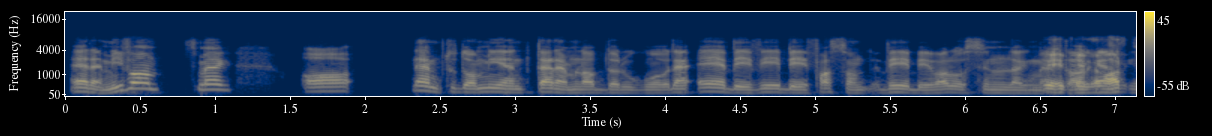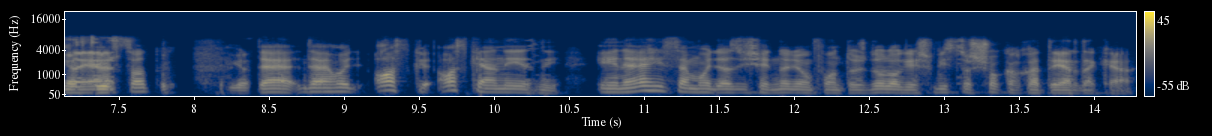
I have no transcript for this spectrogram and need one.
Erre mi van? Ez meg a nem tudom milyen teremlabdarúgó, de EB, VB, faszon, VB valószínűleg, mert VB, Argentina játszott, de, de hogy azt, azt kell nézni. Én elhiszem, hogy az is egy nagyon fontos dolog, és biztos sokakat érdekel.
